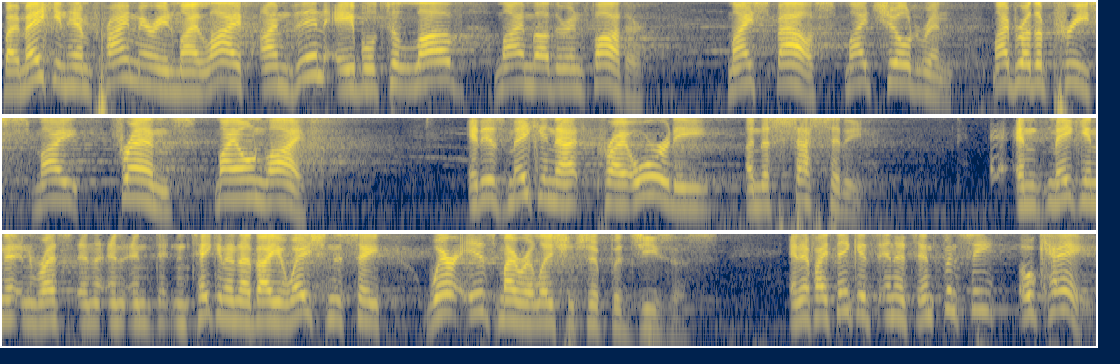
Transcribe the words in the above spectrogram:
By making him primary in my life, I'm then able to love my mother and father, my spouse, my children, my brother priests, my friends, my own life. It is making that priority a necessity and making it and, rest, and, and, and, and taking an evaluation to say, where is my relationship with Jesus? And if I think it's in its infancy, okay.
